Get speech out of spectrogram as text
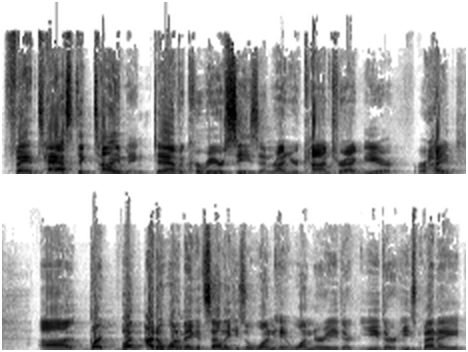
Fantastic timing to have a career season around your contract year, right? Uh, but but I don't want to make it sound like he's a one hit wonder either. Either he's been a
